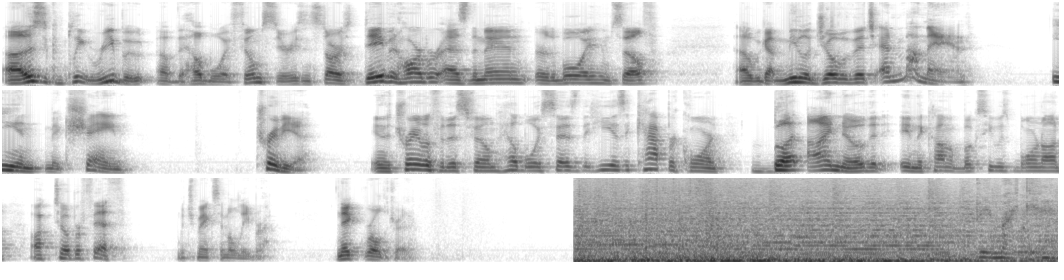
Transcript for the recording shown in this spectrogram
Uh, this is a complete reboot of the Hellboy film series and stars David Harbour as the man, or the boy himself. Uh, we got Milla Jovovich and my man, Ian McShane. Trivia. In the trailer for this film, Hellboy says that he is a Capricorn, but I know that in the comic books he was born on October 5th, which makes him a Libra. Nick, roll the trailer. Be my king.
